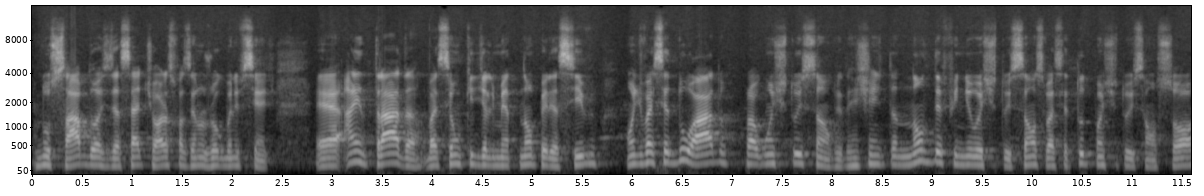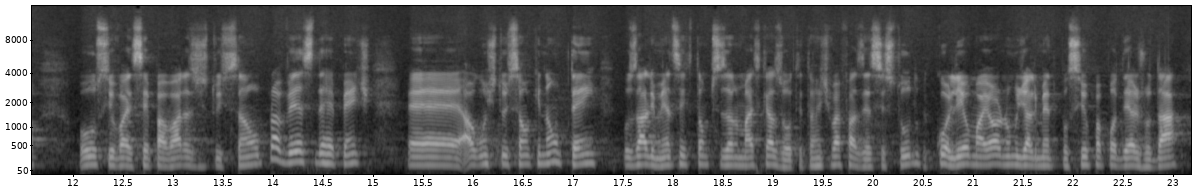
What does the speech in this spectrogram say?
no sábado às 17 horas fazendo um jogo beneficente. É, a entrada vai ser um kit de alimento não perecível, onde vai ser doado para alguma instituição. A gente ainda não definiu a instituição, se vai ser tudo para uma instituição só, ou se vai ser para várias instituições, para ver se de repente é, alguma instituição que não tem os alimentos e que estão precisando mais que as outras. Então a gente vai fazer esse estudo, colher o maior número de alimentos possível para poder ajudar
